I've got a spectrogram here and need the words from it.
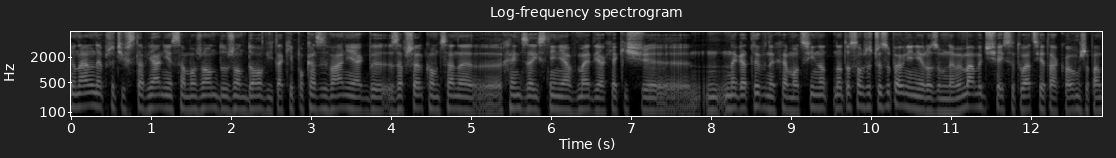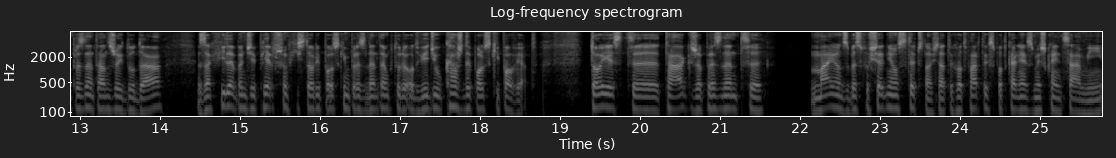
Nieracjonalne przeciwstawianie samorządu rządowi, takie pokazywanie jakby za wszelką cenę e, chęć zaistnienia w mediach jakichś e, negatywnych emocji, no, no to są rzeczy zupełnie nierozumne. My mamy dzisiaj sytuację taką, że pan prezydent Andrzej Duda za chwilę będzie pierwszym w historii polskim prezydentem, który odwiedził każdy polski powiat. To jest e, tak, że prezydent mając bezpośrednią styczność na tych otwartych spotkaniach z mieszkańcami,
